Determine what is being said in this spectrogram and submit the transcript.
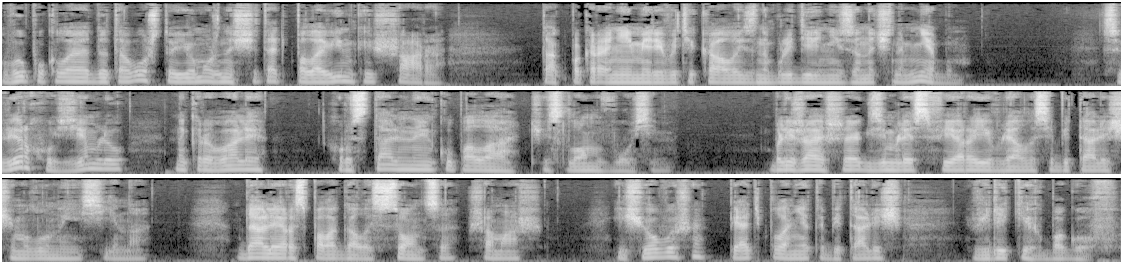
Выпуклая до того, что ее можно считать половинкой шара, так, по крайней мере, вытекало из наблюдений за ночным небом. Сверху землю накрывали хрустальные купола числом восемь. Ближайшая к Земле сфера являлась обиталищем Луны Сина. Далее располагалось Солнце, Шамаш. Еще выше — пять планет-обиталищ великих богов.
